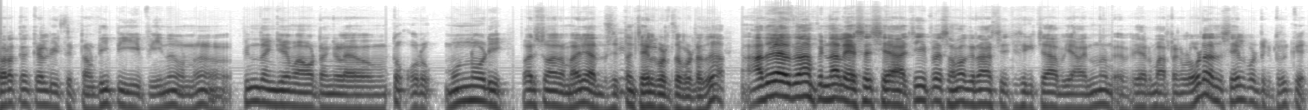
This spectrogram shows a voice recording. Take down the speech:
தொடக்க கல்வி திட்டம் டிபிஇபின்னு ஒன்று பின்தங்கிய மாவட்டங்களை மட்டும் ஒரு முன்னோடி பரிசோதனை மாதிரி அந்த திட்டம் செயல்படுத்தப்பட்டது. அது தான் பின்னால் எஸ்எஸ்சி ஆச்சு. இப்போ சமகிரா சிகிச்சா அபியான்னு பேர் மாற்றங்களோடு அது செயல்பட்டுக்கிட்டு இருக்குது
